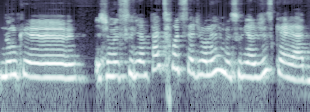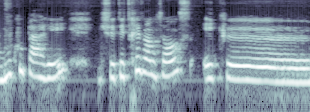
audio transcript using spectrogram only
Donc, euh, je me souviens pas trop de cette journée. Je me souviens juste qu'elle a beaucoup parlé, que c'était très intense et que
